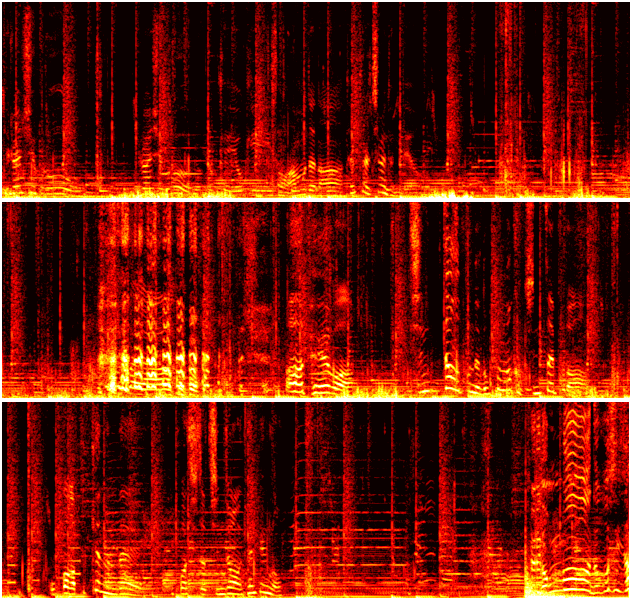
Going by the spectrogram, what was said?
이런 식으로 이런 식으로 이렇게 여기서 아무데나 텐트를 치면 된대요. 아 대박. 진짜 높은데 높은 만큼 진짜 예쁘다. 오빠가 픽했는데 오빠 진짜 진정한 캠핑러. 여기 농부 누구시죠?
